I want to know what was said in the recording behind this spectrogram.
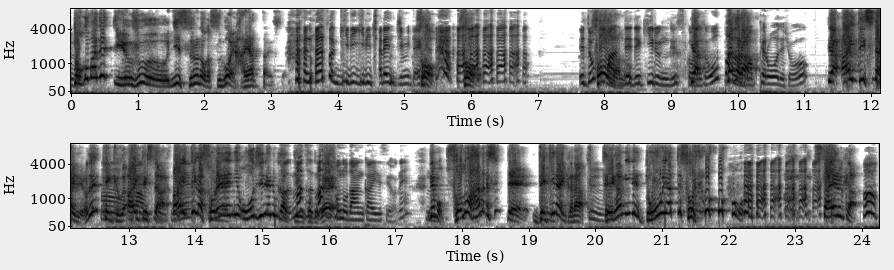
ん。どこまでっていう風にするのがすごい流行ったんですよ。ギリギリチャレンジみたいな。そう、そう。え、どこまでできるんですか？いやおっぱいはだからまあペロでしょ？いや、相手次第だよね、うん。結局、相手次第、ね。相手がそれに応じれるかっていまず、うことで、まずその段階ですよね。うん。でも、、その話ってできないから、うん。手紙でどうやってそれを 伝えるか。あ、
